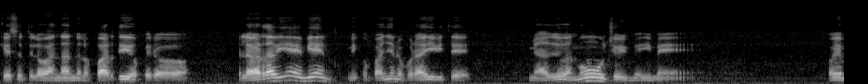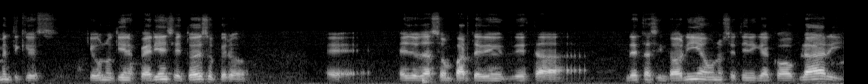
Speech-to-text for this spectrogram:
eso te lo van dando los partidos, pero la verdad bien, bien, mis compañeros por ahí, viste, me ayudan mucho y me, obviamente que es que uno tiene experiencia y todo eso, pero eh, ellos ya son parte de, esta de esta sintonía, uno se tiene que acoplar y,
